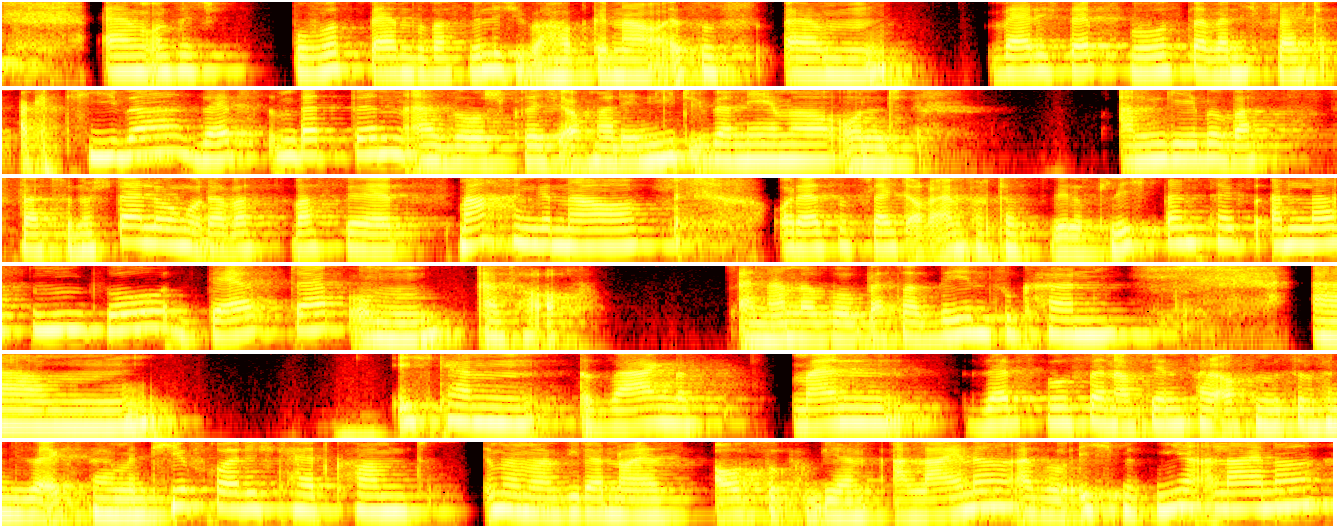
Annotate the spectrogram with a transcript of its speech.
ähm, und sich bewusst werden, so was will ich überhaupt genau. Ist es ähm, werde ich selbstbewusster, wenn ich vielleicht aktiver selbst im Bett bin, also sprich auch mal den Lied übernehme und angebe, was was für eine Stellung oder was, was wir jetzt machen genau. Oder ist es vielleicht auch einfach, dass wir das Licht beim Sex anlassen, so der Step, um einfach auch einander so besser sehen zu können. Ähm, ich kann sagen, dass mein Selbstbewusstsein auf jeden Fall auch so ein bisschen von dieser Experimentierfreudigkeit kommt, immer mal wieder Neues auszuprobieren. Alleine, also ich mit mir alleine,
